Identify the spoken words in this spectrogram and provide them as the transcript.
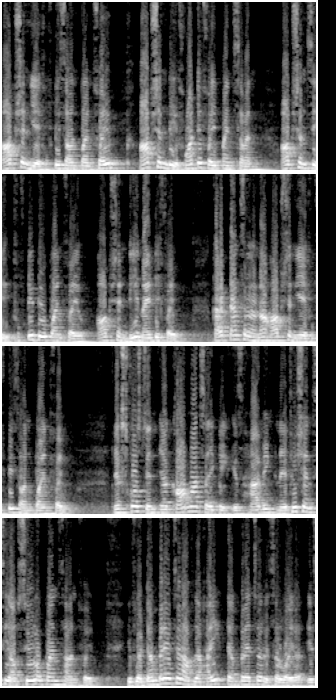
Option A 57.5, Option B 45.7, Option C 52.5, Option D 95. Correct answer என்னன்னா Option A 57.5. Next question, a Carnot cycle is having an efficiency of 0.75. If the temperature of the high temperature reservoir is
